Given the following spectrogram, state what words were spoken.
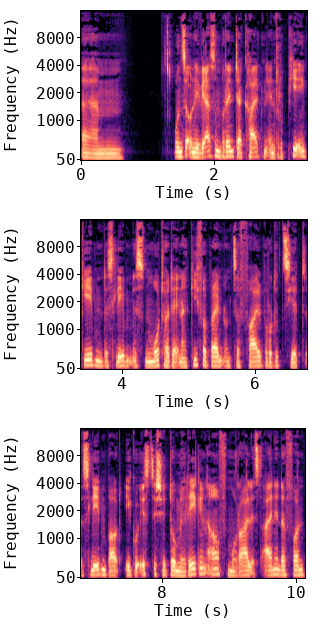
Ähm, unser Universum brennt der kalten Entropie entgegen. Das Leben ist ein Motor, der Energie verbrennt und Zerfall produziert. Das Leben baut egoistische, dumme Regeln auf. Moral ist eine davon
